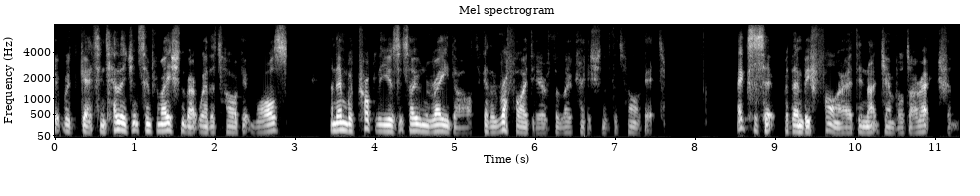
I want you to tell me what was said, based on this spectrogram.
It would get intelligence information about where the target was, and then would probably use its own radar to get a rough idea of the location of the target. Exocet would then be fired in that general direction.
